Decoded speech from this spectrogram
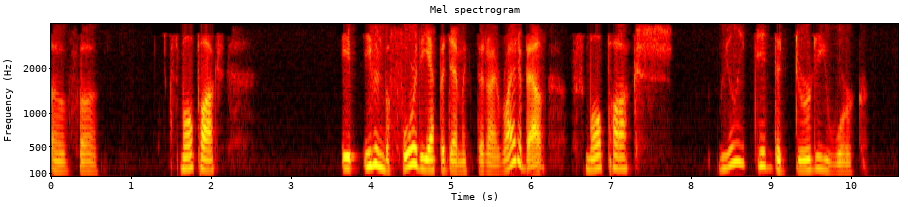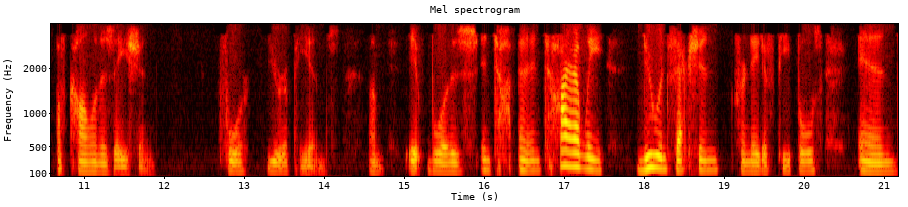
of uh, smallpox, it, even before the epidemic that I write about, smallpox really did the dirty work of colonization for Europeans. Um, it was an entirely new infection for Native peoples, and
